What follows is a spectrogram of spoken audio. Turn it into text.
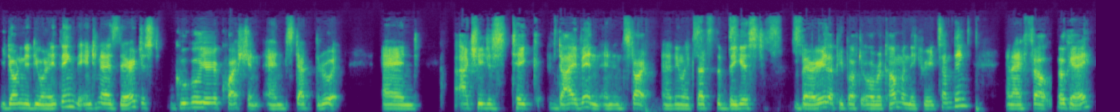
You don't need to do anything. The internet is there. Just google your question and step through it and actually just take dive in and, and start. And i think like that's the biggest barrier that people have to overcome when they create something. And i felt okay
